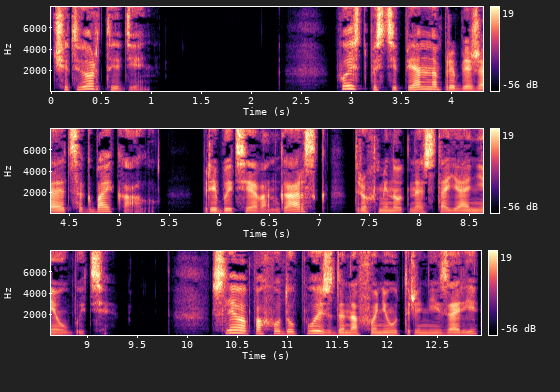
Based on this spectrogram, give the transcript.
Четвертый день. Поезд постепенно приближается к Байкалу. Прибытие в Ангарск, трехминутное стояние убытия. Слева по ходу поезда на фоне утренней зари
